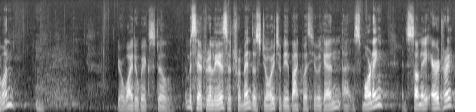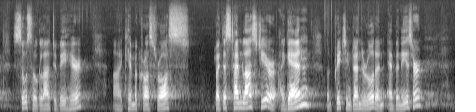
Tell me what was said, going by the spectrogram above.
Everyone, you're wide awake still. Let me say it really is a tremendous joy to be back with you again uh, this morning in sunny Airdrie. So, so glad to be here. I came across Ross about this time last year again when preaching down the road in Ebenezer.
